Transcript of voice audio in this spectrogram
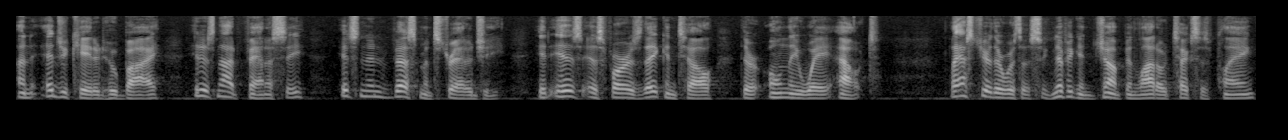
uneducated who buy, it is not fantasy, it's an investment strategy. It is, as far as they can tell, their only way out. Last year, there was a significant jump in Lotto Texas playing,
